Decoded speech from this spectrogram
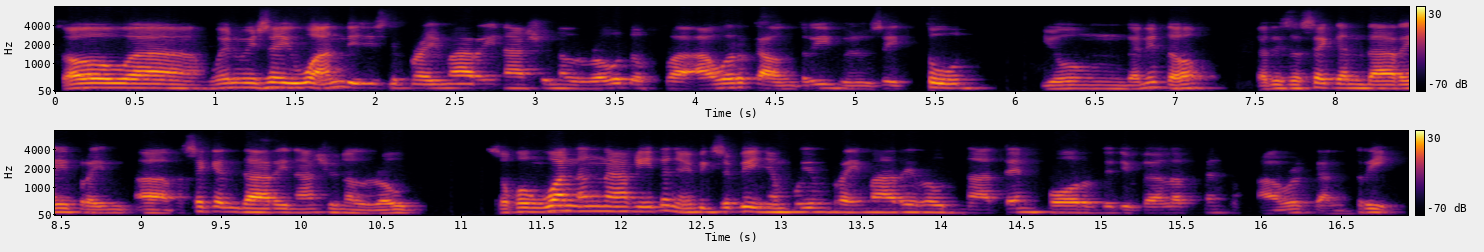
So, uh, when we say 1, this is the primary national road of uh, our country. When we say 2, yung ganito, that is a secondary prime, uh, secondary national road. So kung 1 ang nakita nyo, ibig sabihin yan po yung primary road natin for the development of our country.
